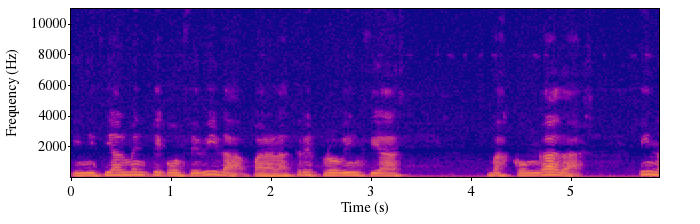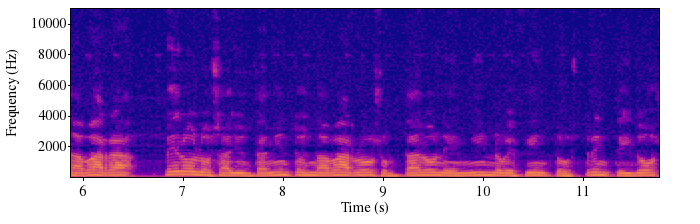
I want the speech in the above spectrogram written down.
inicialmente concebida para las tres provincias vascongadas y Navarra, pero los ayuntamientos navarros optaron en 1932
